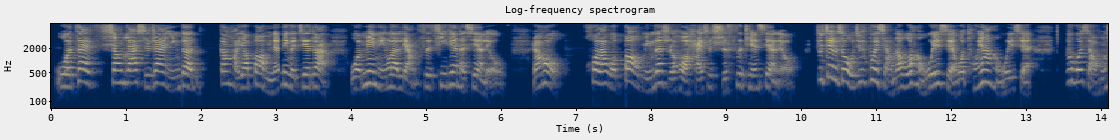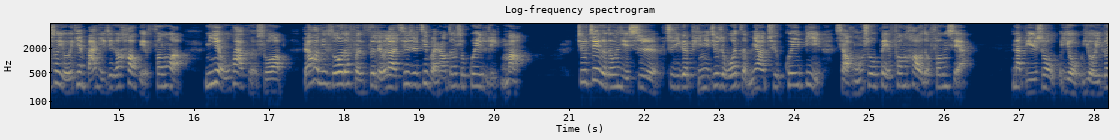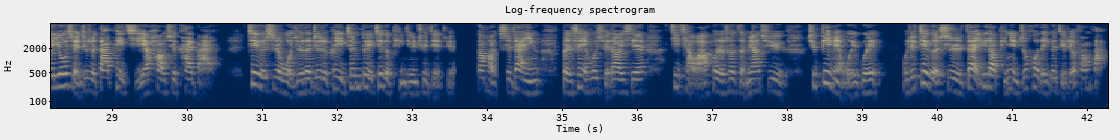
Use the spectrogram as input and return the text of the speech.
我在商家实战营的刚好要报名的那个阶段，我面临了两次七天的限流，然后后来我报名的时候还是十四天限流。就这个时候，我就会想到我很危险，我同样很危险。如果小红书有一天把你这个号给封了，你也无话可说。然后你所有的粉丝流量其实基本上都是归零嘛，就这个东西是是一个瓶颈，就是我怎么样去规避小红书被封号的风险。那比如说有有一个优选就是搭配企业号去开白，这个是我觉得就是可以针对这个瓶颈去解决。刚好实战营本身也会学到一些技巧啊，或者说怎么样去去避免违规，我觉得这个是在遇到瓶颈之后的一个解决方法。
